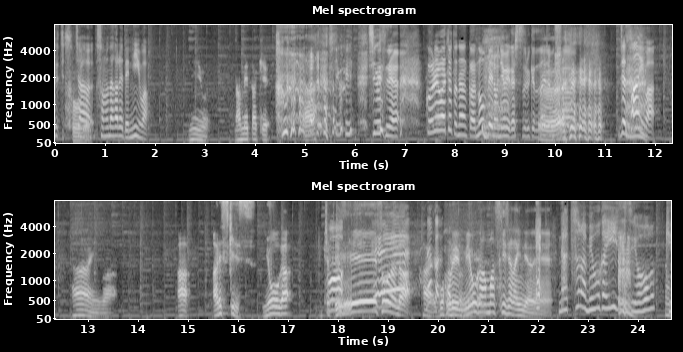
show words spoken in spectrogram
えじそう。じゃあその流れで2位は？2位はなめたけ。あ 渋い渋いですね。これはちょっとなんかのんべえの匂いがするけど大丈夫かな。じゃあ3位は？3位はああれ好きです。みょうが。めちゃくちゃあ好き。えー、そうなんだはい。俺みょうがあんま好きじゃないんだよね。夏はみょうがいいですよ。あ 刻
